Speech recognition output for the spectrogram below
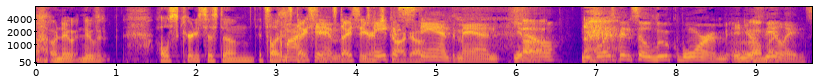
or new new whole security system. It's all Come it's on, dicey. Tim. It's dicey here in Take Chicago. a stand, man. You Uh, know, you've always been so lukewarm in your Oh feelings.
